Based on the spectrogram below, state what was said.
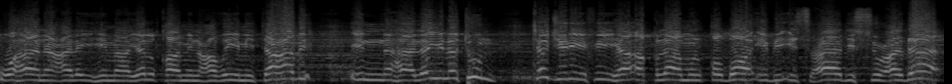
وهان عليه ما يلقى من عظيم تعبه إنها ليلة تجري فيها أقلام القضاء بإسعاد السعداء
